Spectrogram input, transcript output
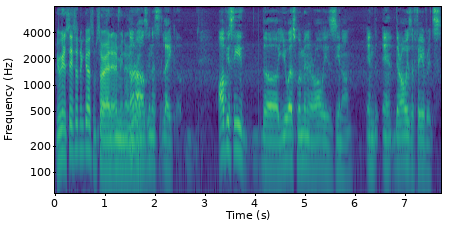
You were gonna say something, Gus? I'm sorry, I didn't mean to. No, no, I interrupt. was gonna s- like, obviously the U.S. women are always, you know, in, in they're always the favorites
